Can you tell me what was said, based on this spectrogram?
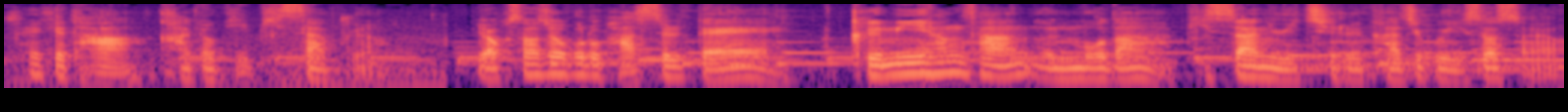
세 개 다 가격이 비싸고요. 역사적으로 봤을 때 금이 항상 은보다 비싼 위치를 가지고 있었어요.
